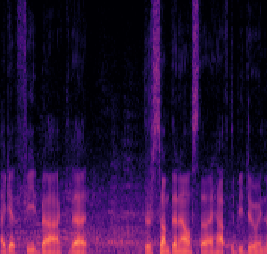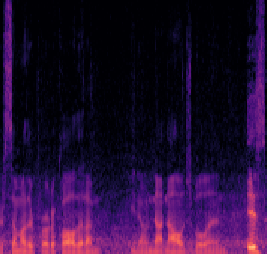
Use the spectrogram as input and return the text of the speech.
I get feedback that there's something else that I have to be doing. There's some other protocol that I'm, you know, not knowledgeable in. Is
